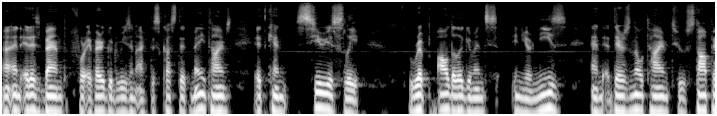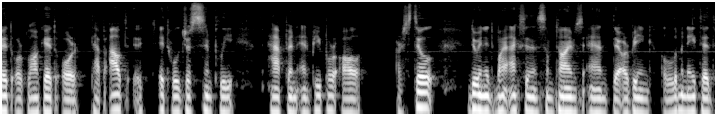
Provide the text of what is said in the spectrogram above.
uh, and it is banned for a very good reason. I've discussed it many times. It can seriously rip all the ligaments in your knees and there's no time to stop it or block it or tap out. It, it will just simply happen and people all are still doing it by accident sometimes and they are being eliminated.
